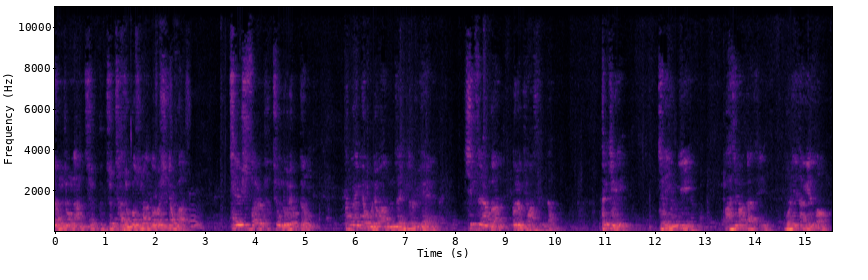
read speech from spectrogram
영종 남측 북측 자전거 순환도로 실용과 체육시설 확충 노력 등 통행력 우려와 문제 해결을 위해 14년간 노력해왔습니다. 특히 제 임기 마지막까지 본회의장에서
